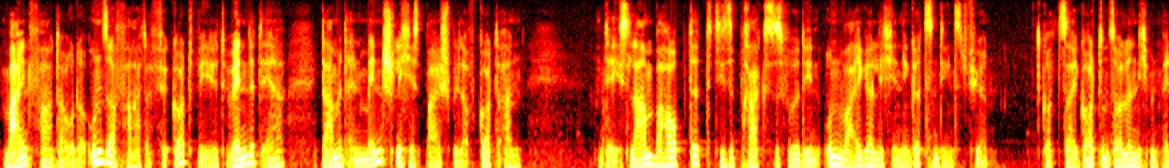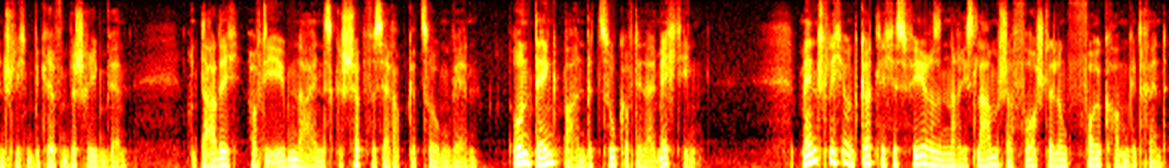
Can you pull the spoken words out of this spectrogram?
mein Vater oder unser Vater für Gott wählt, wendet er damit ein menschliches Beispiel auf Gott an, und der Islam behauptet, diese Praxis würde ihn unweigerlich in den Götzendienst führen. Gott sei Gott und solle nicht mit menschlichen Begriffen beschrieben werden und dadurch auf die Ebene eines Geschöpfes herabgezogen werden. Undenkbar in Bezug auf den Allmächtigen. Menschliche und göttliche Sphäre sind nach islamischer Vorstellung vollkommen getrennt.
